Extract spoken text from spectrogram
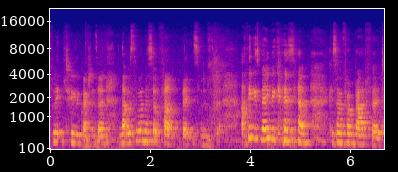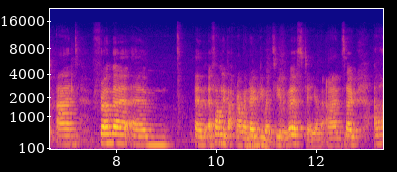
flicked through the questions, and that was the one I sort of felt a bit sort of. I think it's maybe because because um, I'm from Bradford and from a, um, a, a family background where nobody went to university, and and so and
